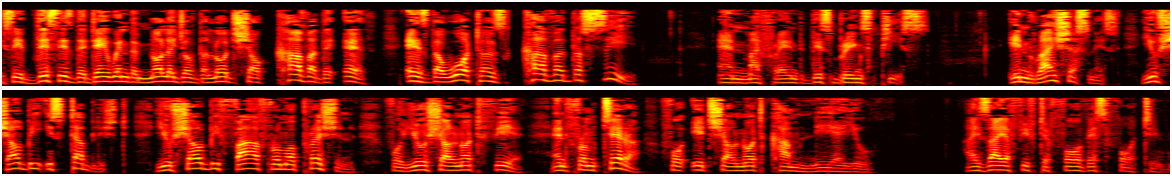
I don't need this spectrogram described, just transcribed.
You see, this is the day when the knowledge of the Lord shall cover the earth as the waters cover the sea. And my friend, this brings peace. In righteousness you shall be established. You shall be far from oppression, for you shall not fear, and from terror, for it shall not come near you. Isaiah 54 verse 14.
